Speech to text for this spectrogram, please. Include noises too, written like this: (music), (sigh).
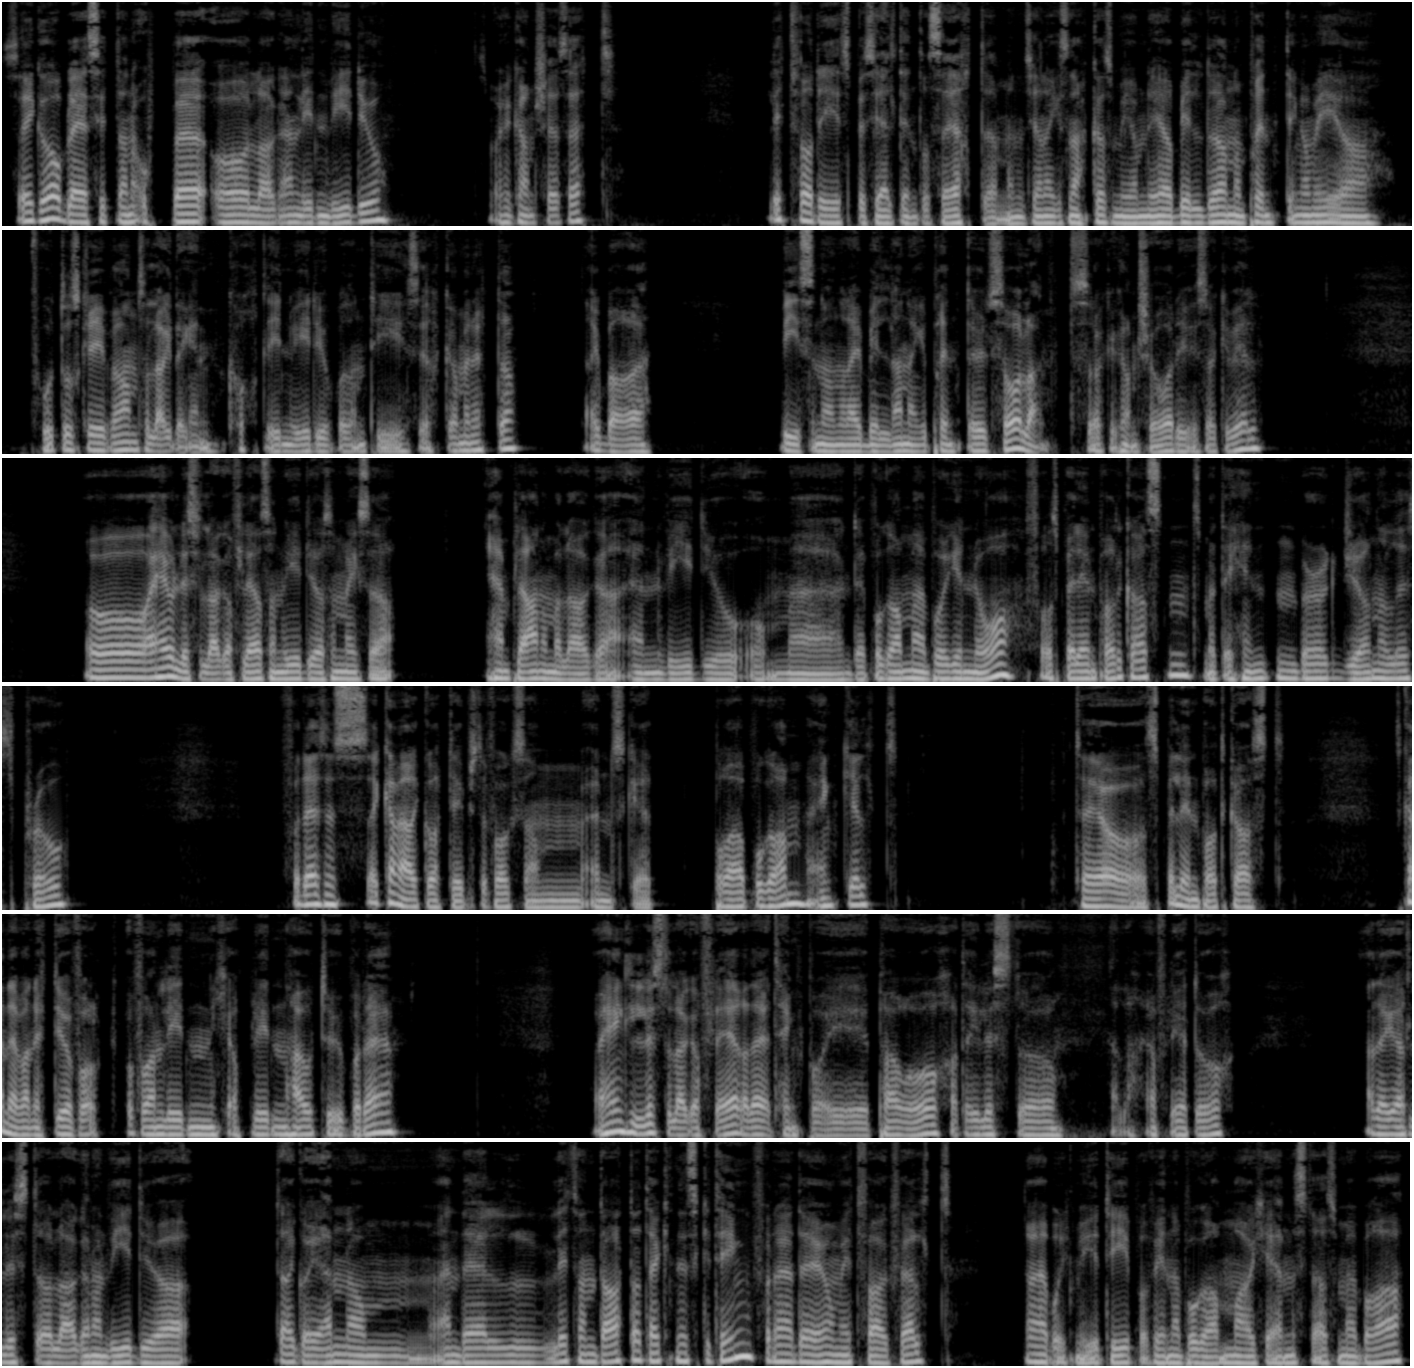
Så i går ble jeg sittende oppe og lage en liten video, som dere kanskje har sett. Litt for de spesielt interesserte, men siden jeg snakka så mye om de her bildene og printinga mi og fotoskriveren, så lagde jeg en kort, liten video på sånn ti cirka minutter, der jeg bare viser noen av de bildene jeg har printa ut så langt, så dere kan se de hvis dere vil. Og jeg har jo lyst til å lage flere sånne videoer, som jeg sa. Jeg har en plan om å lage en video om eh, det programmet jeg bruker nå for å spille inn podkasten, som heter Hindenburg Journalist Pro. For det syns jeg kan være et godt tips til folk som ønsker et bra program, enkelt, til å spille inn podkast. Så kan det være nyttig for folk å få en liten, kjapp liten how to på det. Og jeg har egentlig lyst til å lage flere, det har jeg tenkt på i et par år, at jeg har lyst til å Eller iallfall i et år at jeg har hatt lyst til å lage noen videoer der jeg går gjennom en del litt sånn datatekniske ting, for det, det er jo mitt fagfelt. Og jeg har brukt mye tid på å finne programmer og tjenester som er bra.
